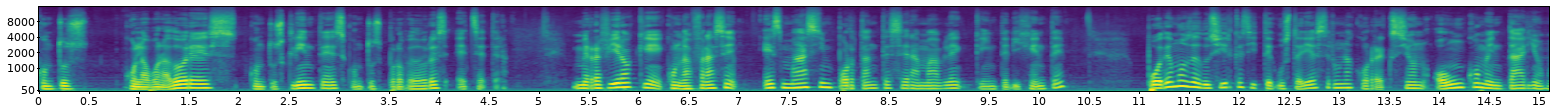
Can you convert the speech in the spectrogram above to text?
con tus colaboradores, con tus clientes, con tus proveedores, etc. Me refiero a que con la frase es más importante ser amable que inteligente, podemos deducir que si te gustaría hacer una corrección o un comentario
